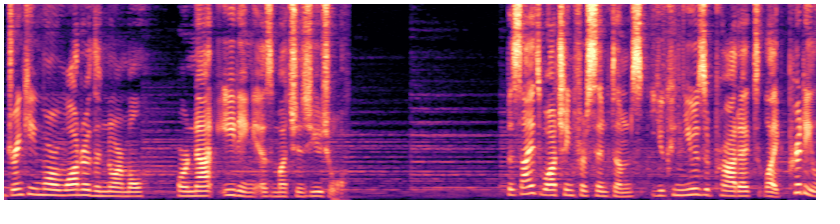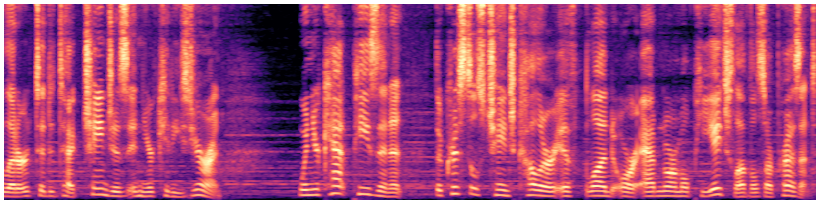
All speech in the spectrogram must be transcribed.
drinking more water than normal, or not eating as much as usual. Besides watching for symptoms, you can use a product like Pretty Litter to detect changes in your kitty's urine. When your cat pees in it, the crystals change color if blood or abnormal pH levels are present.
